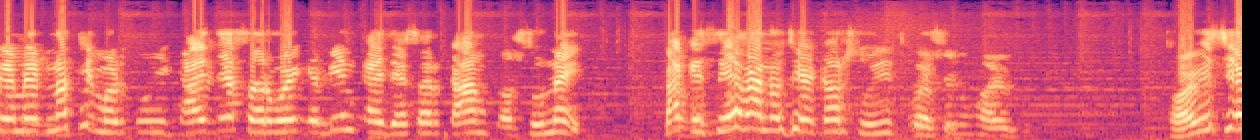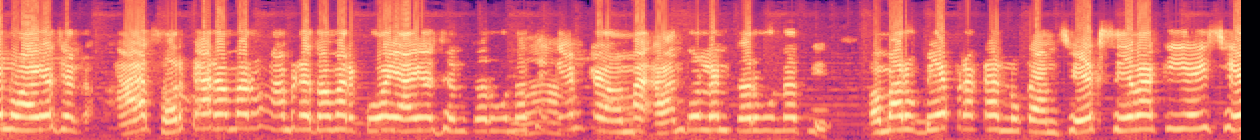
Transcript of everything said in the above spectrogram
પેમેન્ટ નથી મળતું એ કાયદેસર હોય કે બિનકાયદેસર કામ કરશું નહીં. બાકી સેવાનું જે કરશું, ઈ જ કરશું. ભવિષ્યનું આયોજન આ સરકાર અમારું સાંભળે તો અમારે કોઈ આયોજન કરવું નથી. કેમ કે આંદોલન કરવું નથી. અમારું બે પ્રકારનું કામ છે. એક સેવાકીય છે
